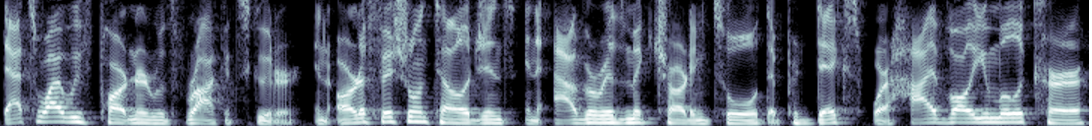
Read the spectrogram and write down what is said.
That's why we've partnered with Rocket Scooter, an artificial intelligence and algorithmic charting tool that predicts where high volume will occur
